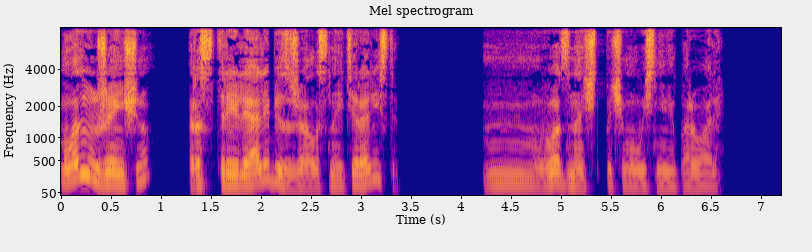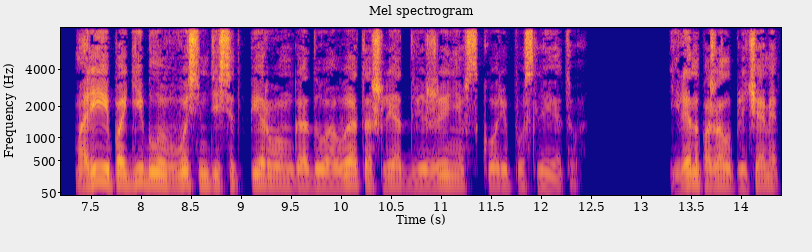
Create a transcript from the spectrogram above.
Молодую женщину расстреляли безжалостные террористы. М -м, вот, значит, почему вы с ними порвали. Мария погибла в 81 году, а вы отошли от движения вскоре после этого. Елена пожала плечами.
